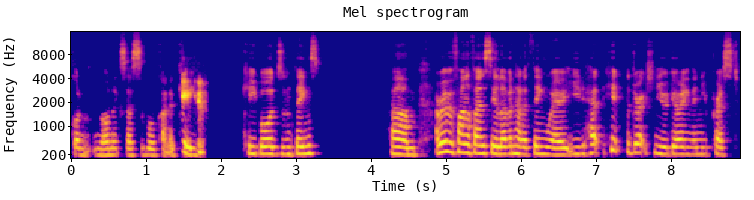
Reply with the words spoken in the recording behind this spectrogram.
got non-accessible kind of key keyboards and things. Um, I remember Final Fantasy XI had a thing where you had hit the direction you were going, then you pressed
